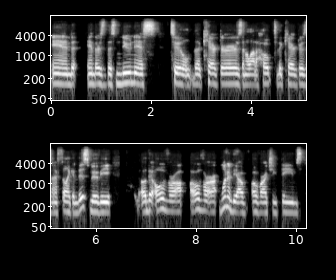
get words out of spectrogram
And and there's this newness to the characters and a lot of hope to the characters. And I feel like in this movie, oh, the overall over one of the overarching themes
